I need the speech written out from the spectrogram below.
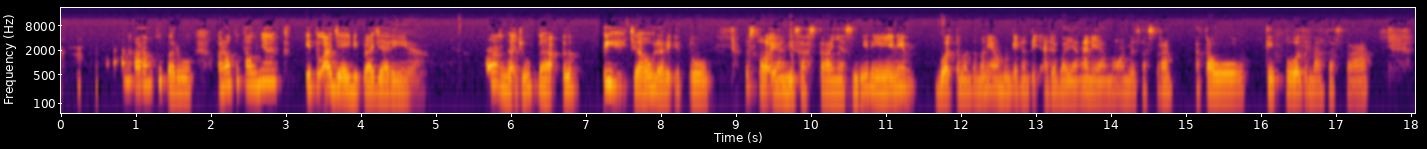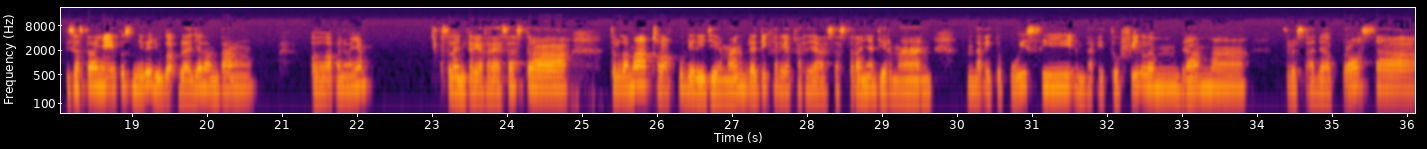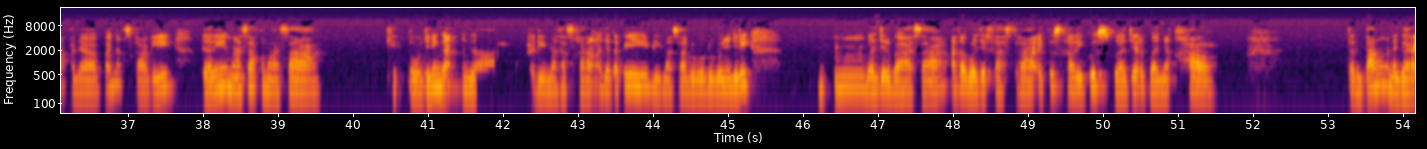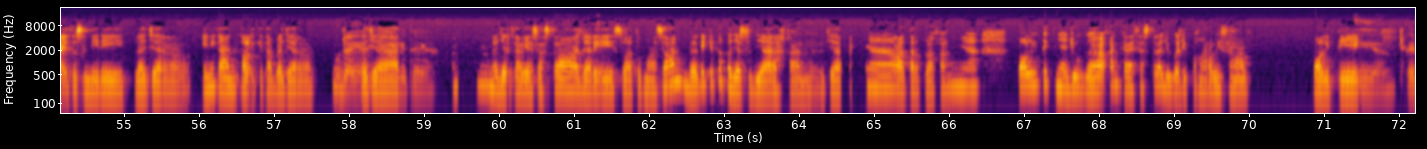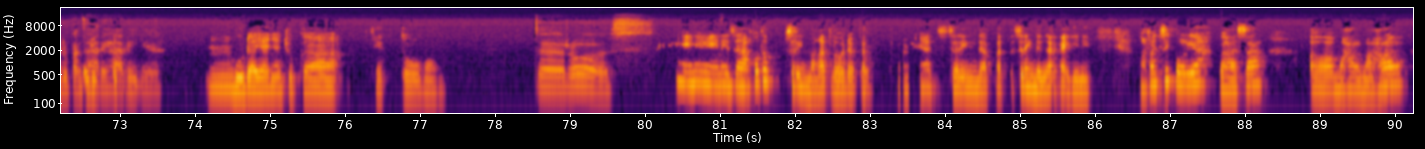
Kan orang tuh baru orang tuh taunya itu aja yang dipelajari. Iya. Oh, enggak juga. Leb, lebih jauh dari itu. Terus kalau yang di sastranya sendiri, ini buat teman-teman yang mungkin nanti ada bayangan ya mau ambil sastra atau kepo tentang sastra. Di sastranya itu sendiri juga belajar tentang uh, apa namanya? Selain karya-karya sastra, terutama kalau aku dari Jerman, berarti karya-karya sastranya Jerman. Entah itu puisi, entah itu film, drama, terus ada prosa, ada banyak sekali dari masa ke masa gitu. Hmm. Jadi nggak nggak di masa sekarang aja, tapi di masa dulu-dulunya. Jadi mm, belajar bahasa atau belajar sastra itu sekaligus belajar banyak hal tentang negara itu sendiri. Belajar ini kan kalau kita belajar budaya belajar gitu ya. Hmm, belajar karya sastra dari suatu masa kan berarti kita belajar sejarah kan, Mm-mm. sejarahnya, latar belakangnya, politiknya juga kan karya sastra juga dipengaruhi sama politik, Iya, kehidupan sehari-harinya. hmm, budayanya juga gitu. Terus Ini ini ini Za, aku tuh sering banget loh Apa dapat sering dapat sering dengar kayak gini. Ngapain sih kuliah bahasa eh, mahal-mahal?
